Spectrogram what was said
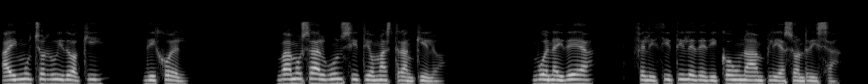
Hay mucho ruido aquí, dijo él. Vamos a algún sitio más tranquilo. Buena idea, Felicity le dedicó una amplia sonrisa.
